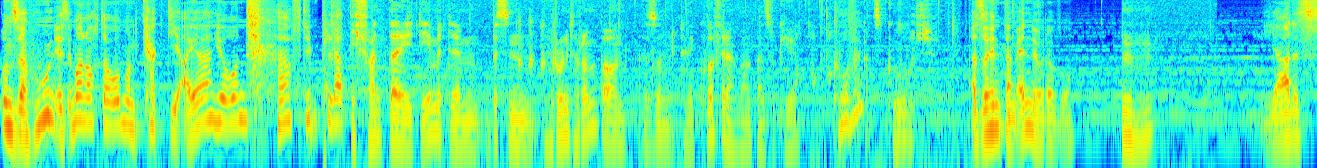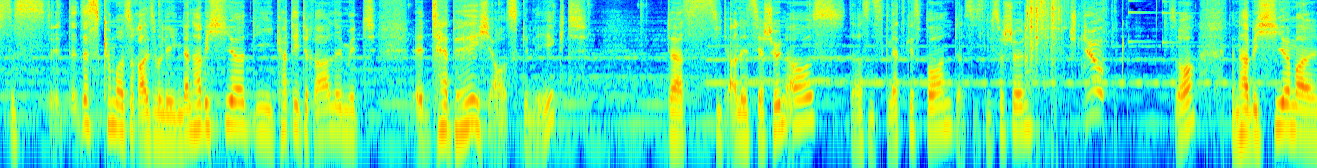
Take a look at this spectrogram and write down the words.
Unser Huhn ist immer noch da oben und kackt die Eier hier runter auf dem Platz. Ich fand die Idee mit dem bisschen rundherum bauen, also eine kleine Kurve, dann war ganz okay. Kurve? Ganz gut. Also hinten am Ende oder wo? Mhm. Ja, das, das, das können wir uns doch alles überlegen. Dann habe ich hier die Kathedrale mit äh, Teppich ausgelegt. Das sieht alles sehr schön aus. Da ist ein Skelett gespawnt, das ist nicht so schön. Stirb! So, dann habe ich hier mal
